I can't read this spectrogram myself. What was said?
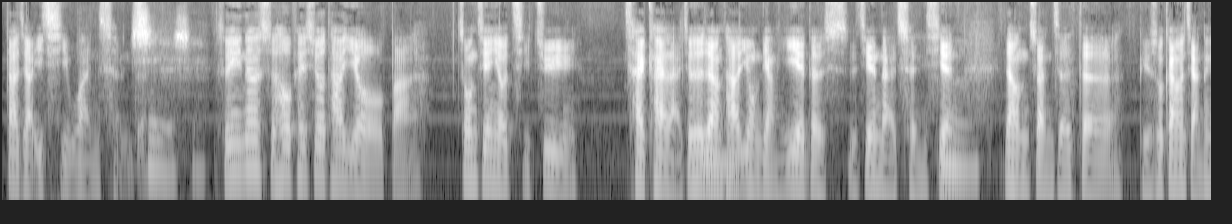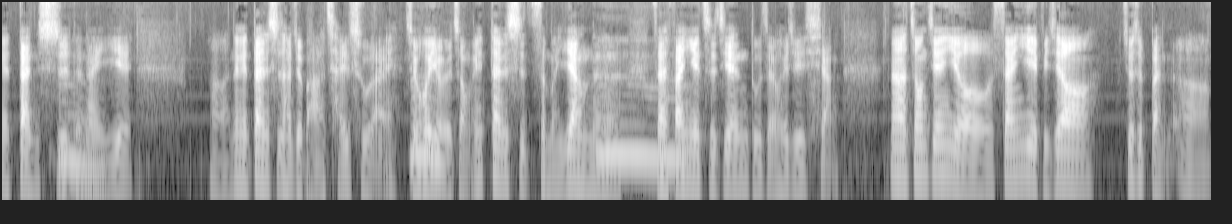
大家一起完成的。是是。所以那时候佩秀他有把中间有几句拆开来，就是让他用两页的时间来呈现。让转折的，比如说刚刚讲那个但是的那一页，呃，那个但是他就把它拆出来，就会有一种哎、嗯欸，但是怎么样呢？嗯、在翻页之间，读者会去想。那中间有三页比较，就是本呃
